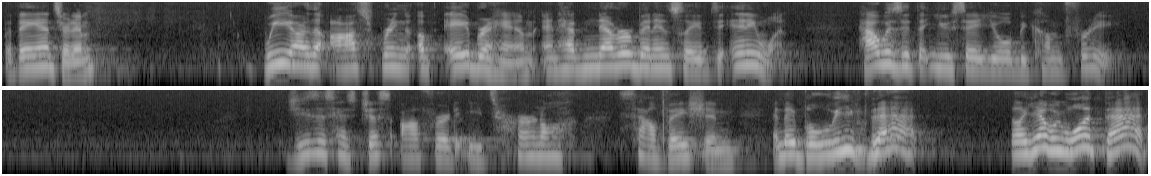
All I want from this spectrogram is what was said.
But they answered him. We are the offspring of Abraham and have never been enslaved to anyone. How is it that you say you will become free? Jesus has just offered eternal salvation, and they believed that. They're like, yeah, we want that.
